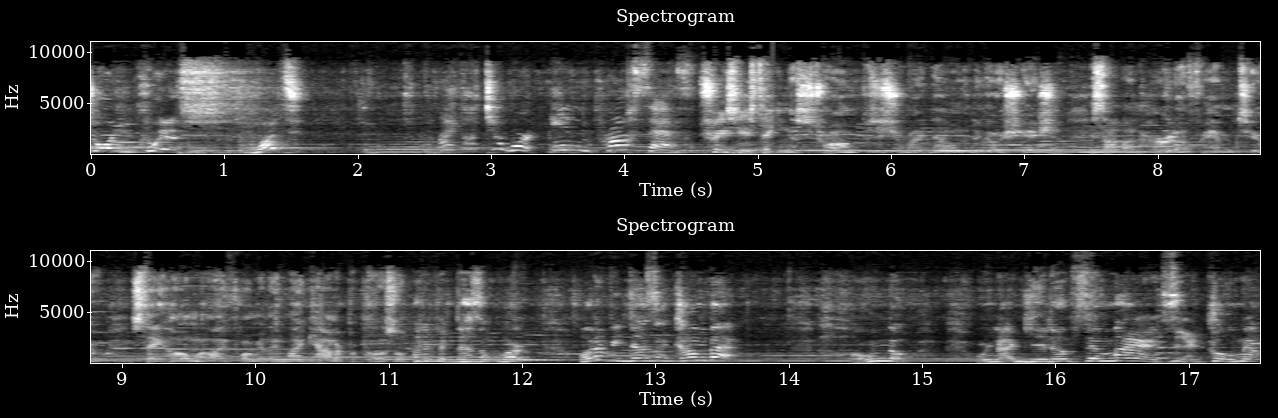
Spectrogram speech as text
Jordan quit. What? I thought you were in process. Tracy is taking a strong position right now in the negotiation. It's not unheard of for him to stay home while I formulate my counterproposal. What if it doesn't work? What if he doesn't come back? Oh no. When I get upset, my accent come out.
